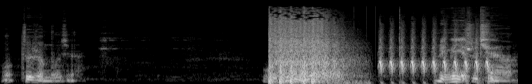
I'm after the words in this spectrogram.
哦，这是什么东西？这里面也是钱啊。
